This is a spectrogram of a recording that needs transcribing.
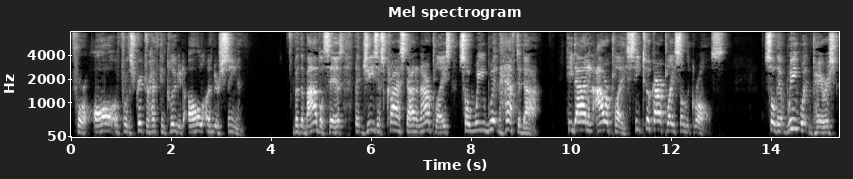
For all for the scripture hath concluded all under sin. But the Bible says that Jesus Christ died in our place so we wouldn't have to die. He died in our place. He took our place on the cross so that we wouldn't perish,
